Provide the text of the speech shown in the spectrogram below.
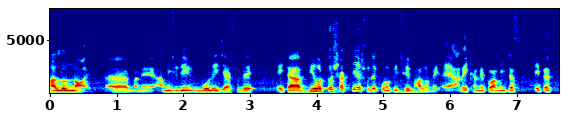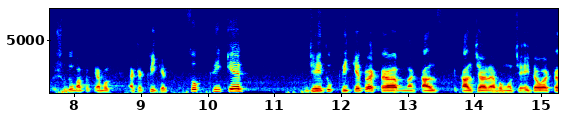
ভালো নয়। মানে আমি যদি বলি যে আসলে এটা বৃহত্তর স্বার্থে আসলে কোনো কিছুই ভালো নেই আর এখানে তো আমি জাস্ট এটা শুধুমাত্র কেবল একটা ক্রিকেট সো ক্রিকেট যেহেতু ক্রিকেটও একটা কালচার এবং হচ্ছে এটাও একটা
